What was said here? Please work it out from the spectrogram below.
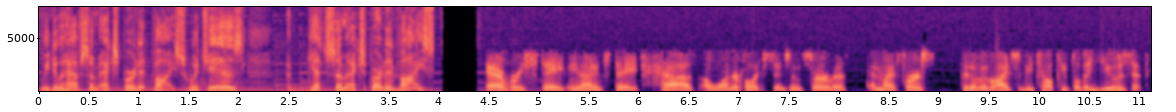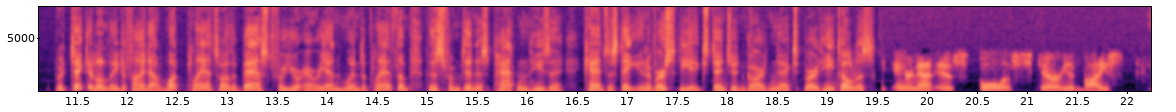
we do have some expert advice, which is uh, get some expert advice. every state in the United States has a wonderful extension service, and my first bit of advice would be tell people to use it. particularly to find out what plants are the best for your area and when to plant them. This from Dennis Patton. He's a Kansas State University Extension garden expert. He told us. The internet is full of scary advice.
